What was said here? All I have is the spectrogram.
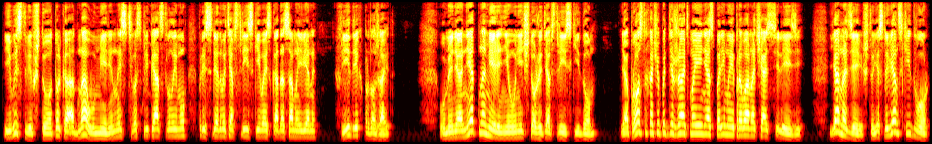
и выставив, что только одна умеренность воспрепятствовала ему преследовать австрийские войска до самой Вены, Фридрих продолжает. «У меня нет намерения уничтожить австрийский дом. Я просто хочу поддержать мои неоспоримые права на часть Силезии. Я надеюсь, что если Венский двор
